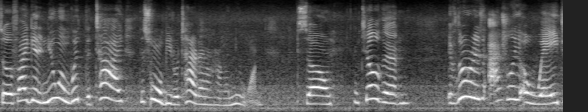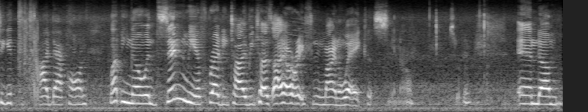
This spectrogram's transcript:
So if I get a new one with the tie, this one will be retired and I'll have a new one. So until then, if there is actually a way to get the tie back on, let me know and send me a Freddy tie because I already threw mine away because you know. And um,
